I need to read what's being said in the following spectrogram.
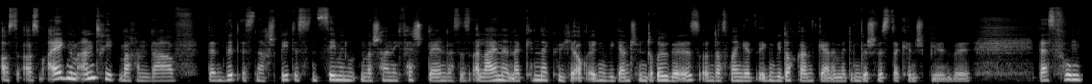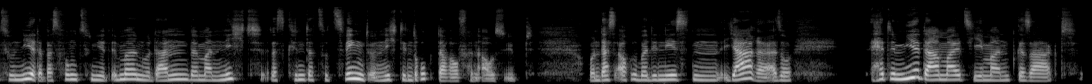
aus, aus eigenem Antrieb machen darf, dann wird es nach spätestens zehn Minuten wahrscheinlich feststellen, dass es alleine in der Kinderküche auch irgendwie ganz schön dröge ist und dass man jetzt irgendwie doch ganz gerne mit dem Geschwisterkind spielen will. Das funktioniert, aber es funktioniert immer nur dann, wenn man nicht das Kind dazu zwingt und nicht den Druck daraufhin ausübt. Und das auch über die nächsten Jahre. Also hätte mir damals jemand gesagt,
